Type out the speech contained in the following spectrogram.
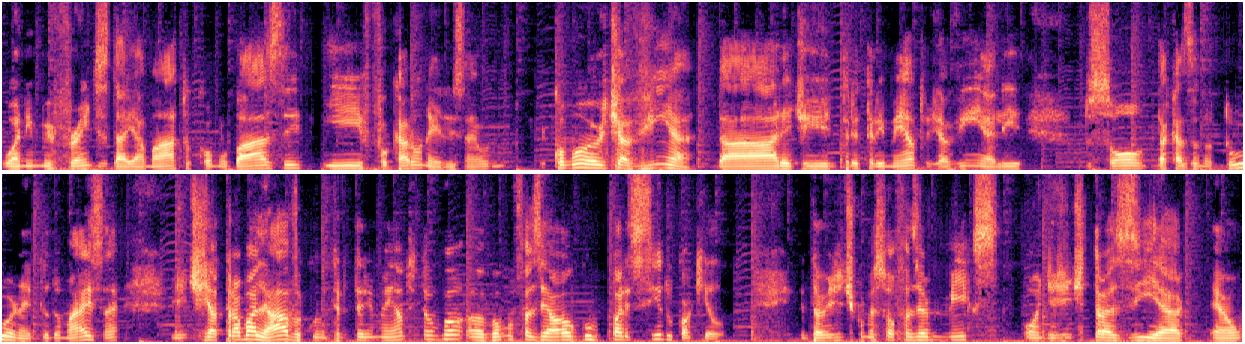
o Anime Friends da Yamato como base e focaram neles, né? Como eu já vinha da área de entretenimento, já vinha ali do som da casa noturna e tudo mais, né? A gente já trabalhava com entretenimento, então ah, vamos fazer algo parecido com aquilo. Então a gente começou a fazer mix, onde a gente trazia é, um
